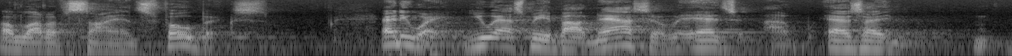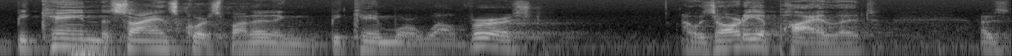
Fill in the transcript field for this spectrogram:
a lot of science phobics. Anyway, you asked me about NASA. As, as I became the science correspondent and became more well versed, I was already a pilot. I was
